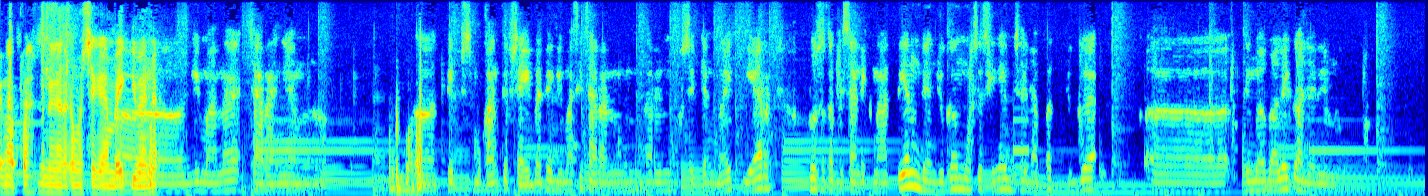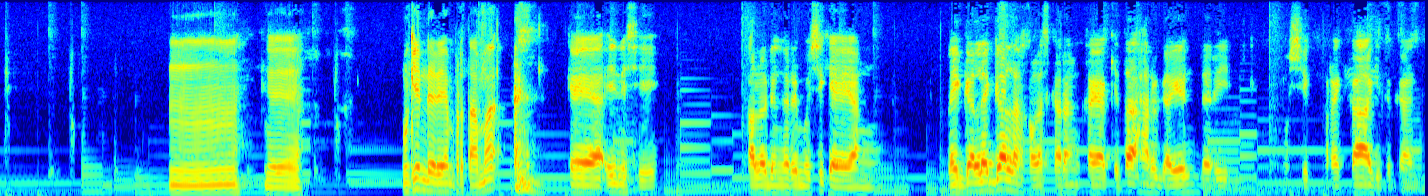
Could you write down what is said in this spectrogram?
Kenapa mendengarkan musik yang baik gimana? Eh, gimana caranya menurut eh, tips bukan tips ya ibaratnya gimana sih cara dengerin musik yang baik biar lu tetap bisa nikmatin dan juga musisinya bisa dapat juga eh, timbal balik lah dari lu Hmm, ya, ya, ya. Mungkin dari yang pertama kayak ini sih. Kalau dengerin musik kayak yang legal-legal lah kalau sekarang kayak kita hargain dari musik mereka gitu kan.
